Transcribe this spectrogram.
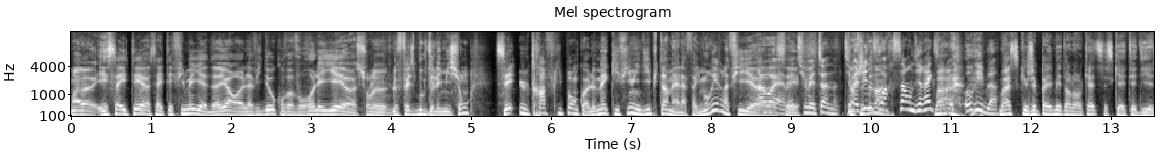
Ouais, ouais, et ça a été, ça a été filmé. Il y a d'ailleurs euh, la vidéo qu'on va vous relayer euh, sur le, le Facebook de l'émission. C'est ultra flippant, quoi. Le mec qui filme, il dit putain, mais elle a failli mourir, la fille. Ah euh, ouais, c'est- bah, tu m'étonnes. T'imagines voir ça en direct, Ouais. doit être horrible. Moi, ce que j'ai pas aimé dans l'enquête, c'est ce qui a été dit.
